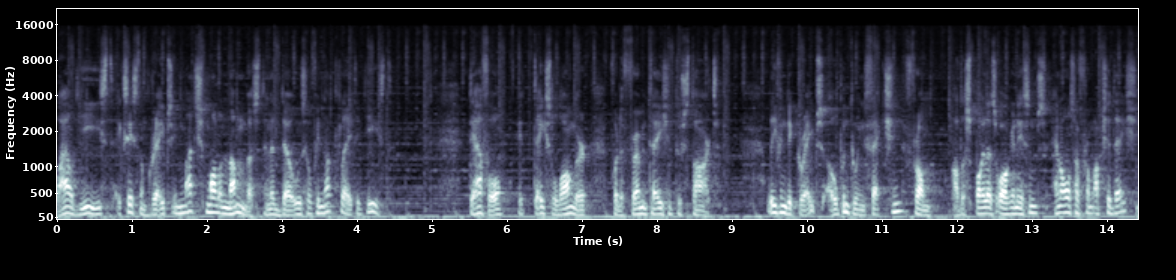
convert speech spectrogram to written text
Wild yeast exist on grapes in much smaller numbers than a dose of inoculated yeast. Therefore, it takes longer for the fermentation to start, leaving the grapes open to infection from other spoilage organisms and also from oxidation.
